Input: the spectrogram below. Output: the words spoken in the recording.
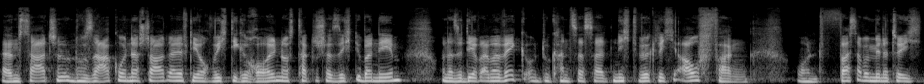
ähm, Sargent und Osako in der Startelf, die auch wichtige Rollen aus taktischer Sicht übernehmen. Und dann sind die auf einmal weg und du kannst das halt nicht wirklich auffangen. Und was aber mir natürlich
